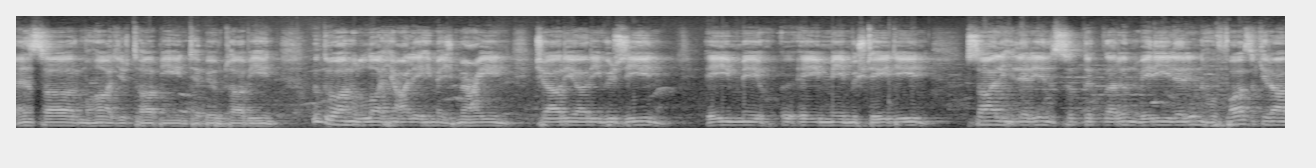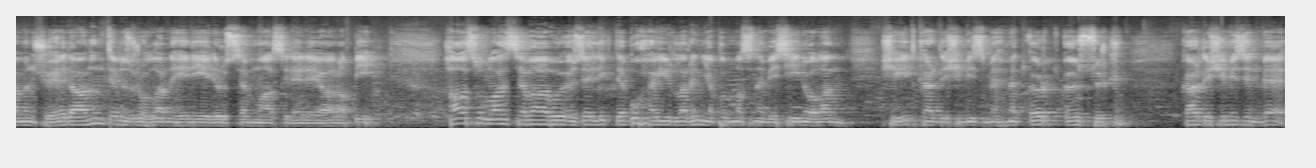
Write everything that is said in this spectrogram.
Ensar, muhacir, tabi'in, tebev tabi'in, Rıdvanullahi aleyhim ecma'in, çariyari güzin, eğimme, eğimme müştehidin, salihlerin, sıddıkların, velilerin, huffaz kiramın, şühedanın temiz ruhlarını hediye ediyoruz sen eyle ya Rabbi. Hasıl olan sevabı özellikle bu hayırların yapılmasına vesile olan şehit kardeşimiz Mehmet Ört Öztürk kardeşimizin ve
